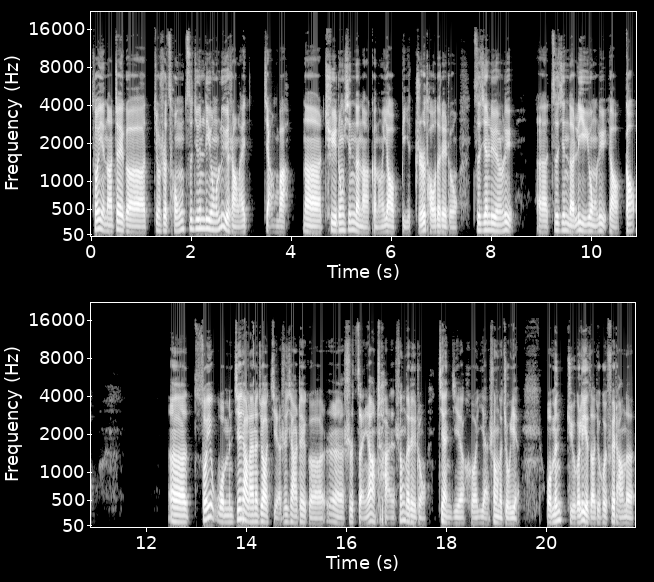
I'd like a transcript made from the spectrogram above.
所以呢，这个就是从资金利用率上来讲吧，那区域中心的呢，可能要比直投的这种资金利用率，呃，资金的利用率要高。呃，所以我们接下来呢，就要解释一下这个呃是怎样产生的这种间接和衍生的就业。我们举个例子，就会非常的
